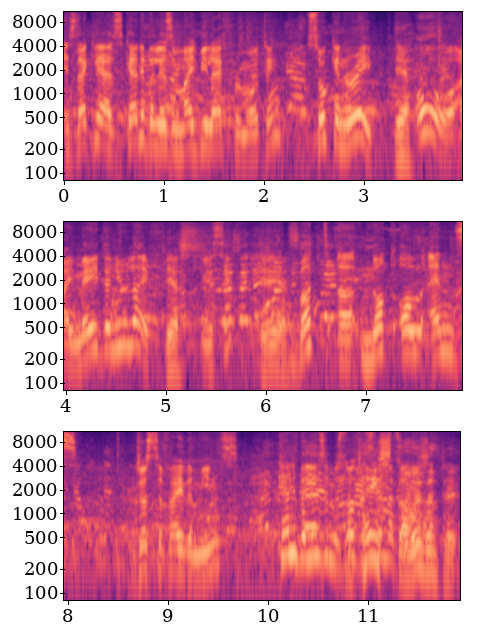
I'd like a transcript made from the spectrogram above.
exactly as cannibalism might be life promoting, so can rape. Yeah. Oh, I made a new life. Yes. You see? Yeah, yeah. But uh, not all ends justify the means. Cannibalism is not the Taste same though, isn't it?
